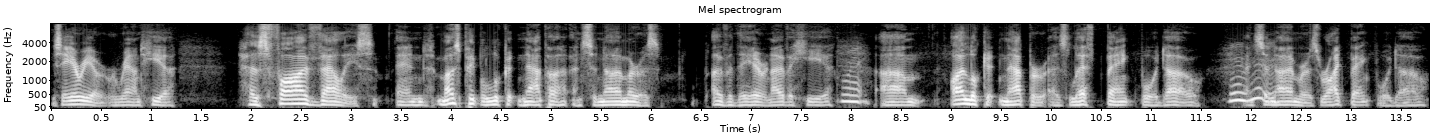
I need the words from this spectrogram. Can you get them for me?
this area around here, has five valleys, and most people look at Napa and Sonoma as over there and over here. Right. Um, I look at Napa as left bank Bordeaux and mm-hmm. Sonoma as right bank Bordeaux.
